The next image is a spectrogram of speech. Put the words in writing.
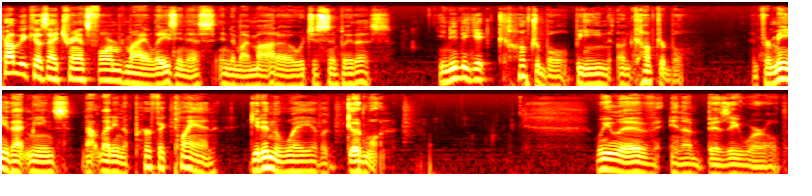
Probably because I transformed my laziness into my motto, which is simply this you need to get comfortable being uncomfortable. And for me, that means not letting a perfect plan get in the way of a good one. We live in a busy world.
